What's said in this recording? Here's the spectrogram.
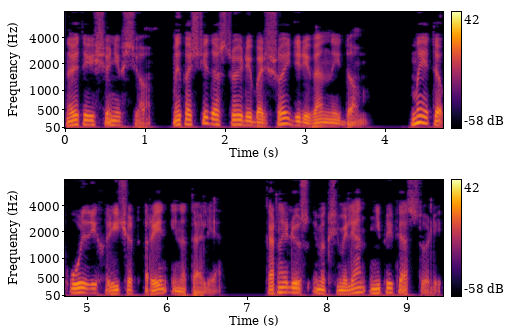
Но это еще не все. Мы почти достроили большой деревянный дом. Мы — это Ульрих, Ричард, Рейн и Наталья. Корнелиус и Максимилиан не препятствовали.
